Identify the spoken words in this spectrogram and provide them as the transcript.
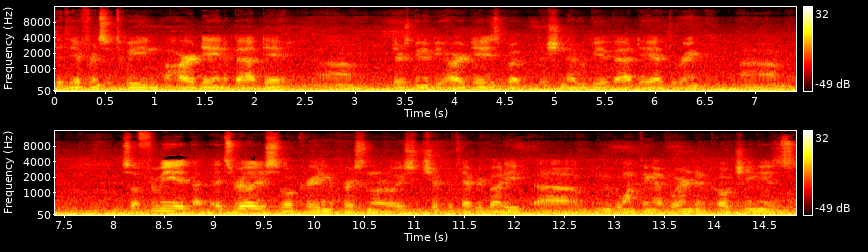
the difference between a hard day and a bad day. Um, there's going to be hard days, but there should never be a bad day at the rink. Um, so for me, it, it's really just about creating a personal relationship with everybody. Um, the one thing I've learned in coaching is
